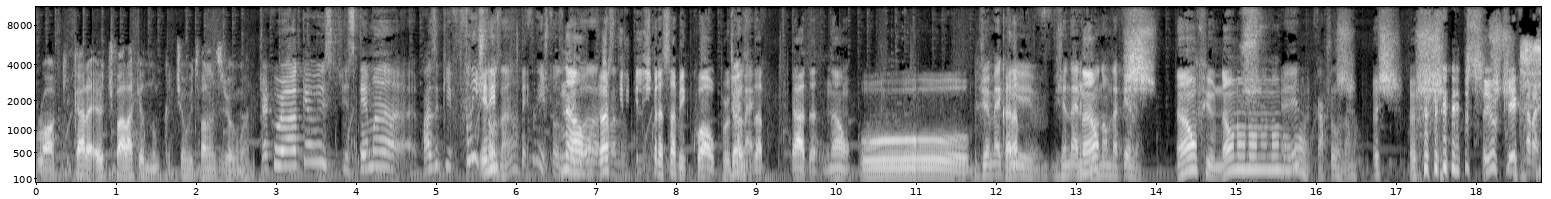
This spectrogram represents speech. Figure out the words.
Rock. Cara, eu te falar que eu nunca tinha ouvido falar nesse jogo, mano. Chuck Rock é o es- esquema quase que Flintstones, Ele- né? Flintstones. Não, eu acho que ele lembra, sabe qual? Por Joy causa Mac. da pegada? Não. O. O J-Mac Cara- genérico, qual é o nome daquele? Não, filho, não, não, não, não, não, É não. cachorro não. Oxi, oxi. o que, caralho?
